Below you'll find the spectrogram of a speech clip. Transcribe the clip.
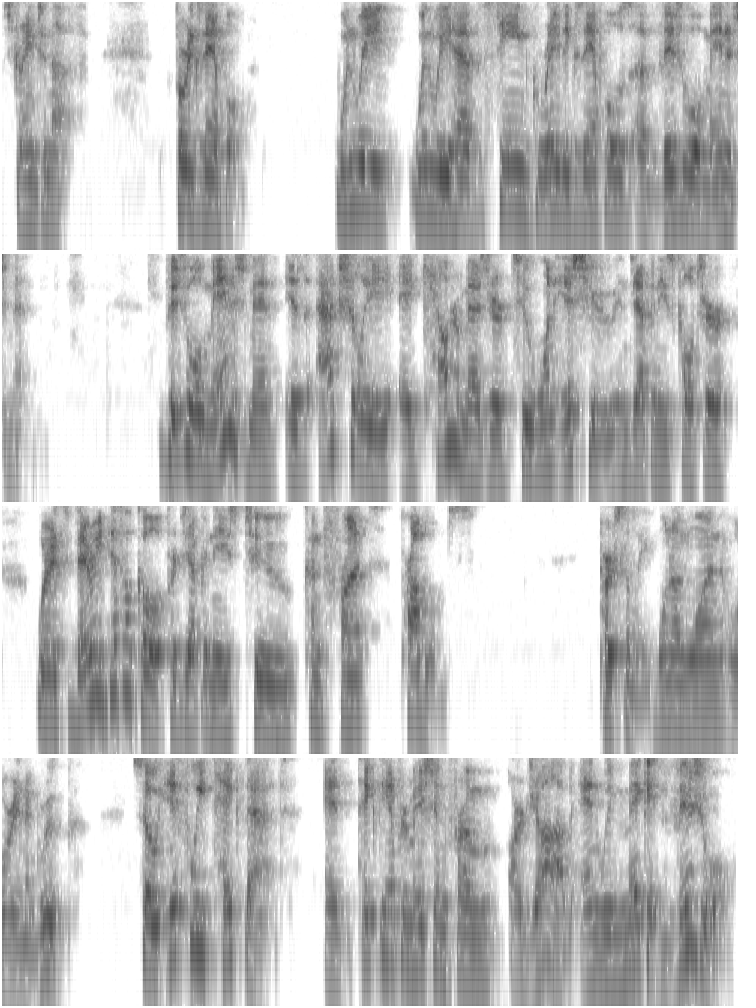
Strange enough. For example, when we when we have seen great examples of visual management, visual management is actually a countermeasure to one issue in Japanese culture where it's very difficult for Japanese to confront problems personally, one-on-one -on -one or in a group. So if we take that and take the information from our job and we make it visual,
